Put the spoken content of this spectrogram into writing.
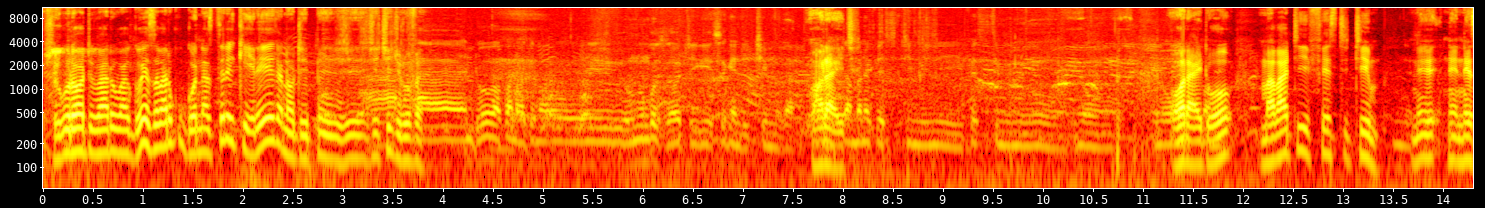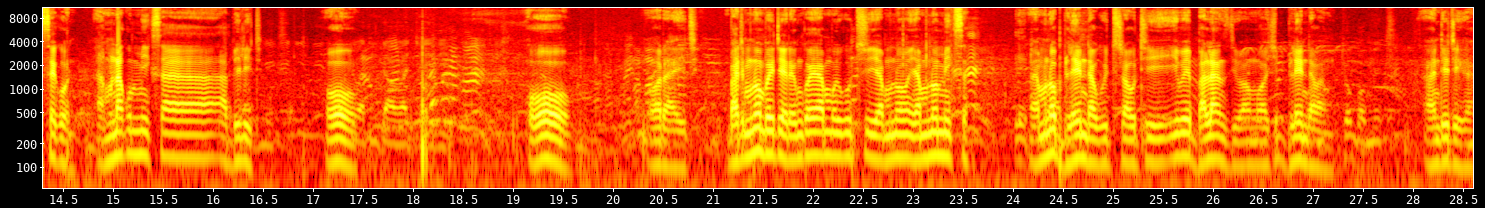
Zviri kureva kuti vari vagoweza vari kugona strike here kana kuti chichirufa allright wo mavati first team ne- ne- nesecond hamuna kumixa ability. Oh. Vajairi oh. Allright but munomboita here nguva yamuno- yamunomixa yamunoblenda kuitira kuti ive balanced vamwe vachiblenda vamwe handiti ka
